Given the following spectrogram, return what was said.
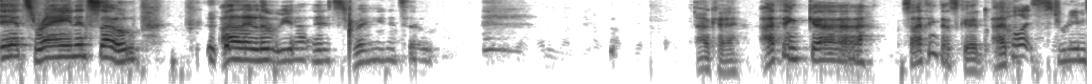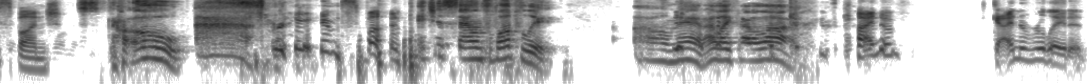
It's raining soap. Hallelujah! It's raining soap. Okay, I think uh, so. I think that's good. I, Call it stream sponge. oh, ah, Stream sponge. it just sounds lovely. Oh man, I like that a lot. It's kind of, kind of related.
